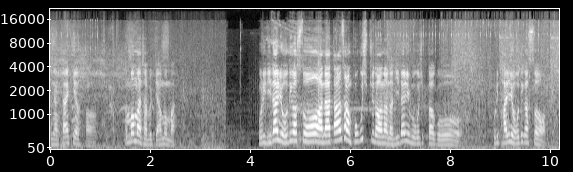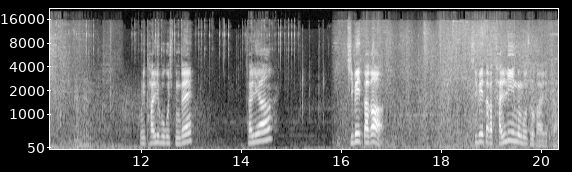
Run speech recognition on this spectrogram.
그냥 딸게요. 어 한 번만 잡을게 한 번만 우리 니달리 어디 갔어 아 나 다른 사람 보고 싶지도 않아 나 니달리 보고 싶다고 우리 달리 어디 갔어 우리 달리 보고 싶은데 달리야 집에 있다가 집에 있다가 달리 있는 곳으로 가야겠다.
